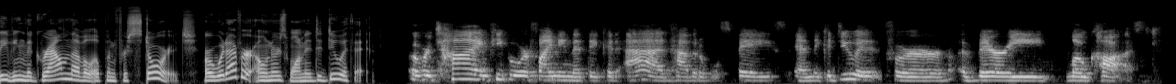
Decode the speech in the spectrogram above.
leaving the ground level open for storage or whatever owners wanted to do with it over time, people were finding that they could add habitable space and they could do it for a very low cost.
